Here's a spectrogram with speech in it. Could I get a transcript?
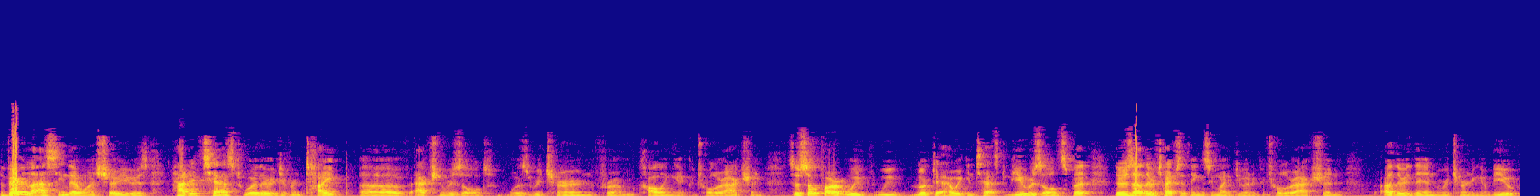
The very last thing that I want to show you is how to test whether a different type of action result was returned from calling a controller action. So, so far we've, we've looked at how we can test view results, but there's other types of things you might do in a controller action other than returning a view.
